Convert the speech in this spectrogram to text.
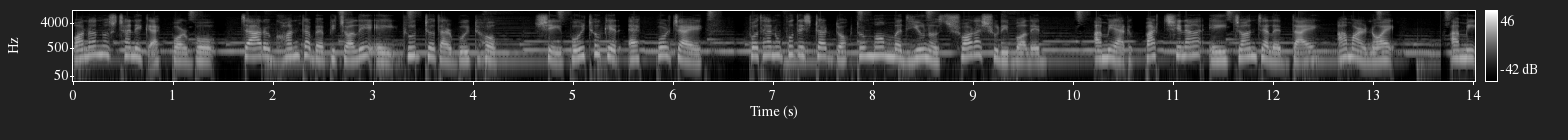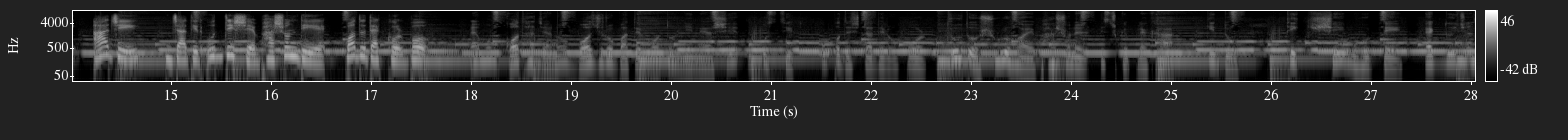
অনানুষ্ঠানিক এক পর্ব। চার ঘণ্টাব্যাপী চলে এই রুদ্ধতার বৈঠক। সেই বৈঠকের এক পর্যায়ে প্রধান উপদেষ্টা ডক্টর মোহাম্মদ ইউনুস সরাসরি বলেন, আমি আর পারছি না এই চঞ্চলের দায় আমার নয়। আমি আজই জাতির উদ্দেশ্যে ভাষণ দিয়ে পদত্যাগ করব। এমন কথা যেন বজ্রপাতের মতো নেমে আসে উপস্থিত উপদেষ্টাদের ওপর। দ্রুত শুরু হয় ভাষণের স্ক্রিপ্ট লেখা। কিন্তু ঠিক সেই মুহূর্তে এক দুইজন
